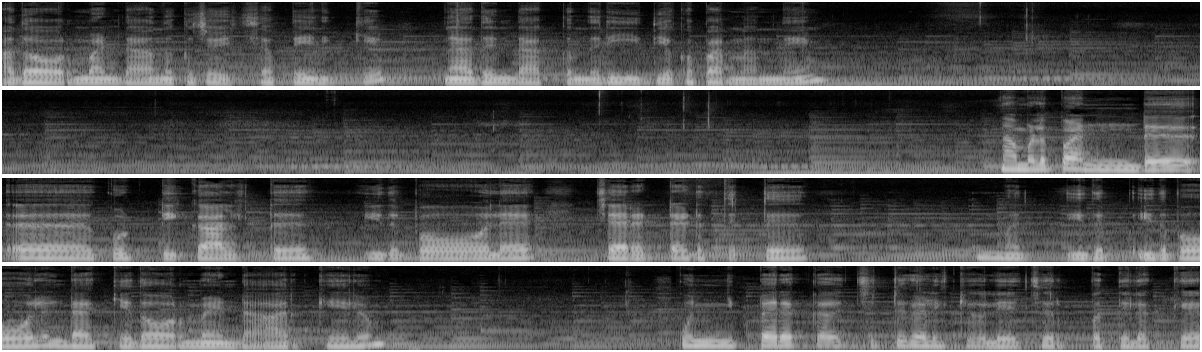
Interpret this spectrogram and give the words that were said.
അത് ഓർമ്മ ഉണ്ടാന്നൊക്കെ ചോദിച്ചു. അപ്പോൾ എനിക്ക് അത് ഉണ്ടാക്കുന്ന രീതിയൊക്കെ പറഞ്ഞു തന്നേ. നമ്മൾ പണ്ട് കുട്ടിക്കാലത്ത് ഇതുപോലെ ചിരട്ടെടുത്തിട്ട് ഇത് ഇതുപോലെ ഉണ്ടാക്കിയത് ഓർമ്മയുണ്ട്. ആർക്കേലും? കുഞ്ഞിപ്പരൊക്കെ വെച്ചിട്ട് കളിക്കൂലേ ചെറുപ്പത്തിലൊക്കെ?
